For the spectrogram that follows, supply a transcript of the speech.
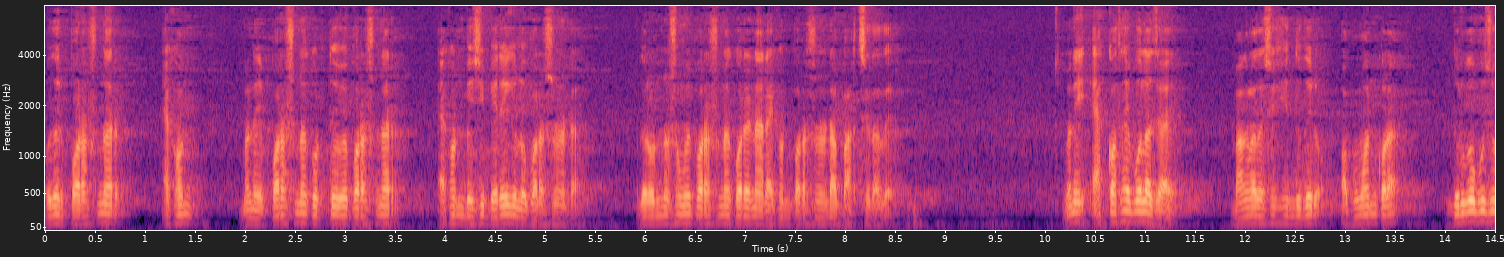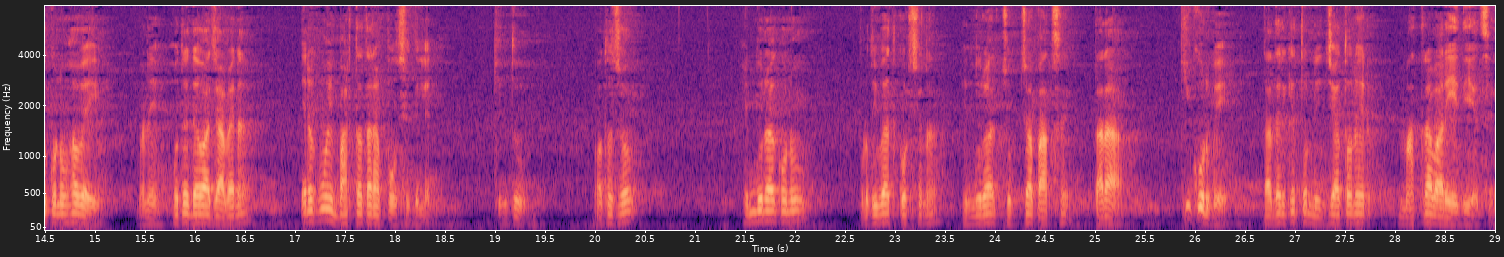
ওদের পড়াশোনার এখন মানে পড়াশোনা করতে হবে, পড়াশোনার এখন বেশি বেড়ে গেল পড়াশোনাটা। ওদের অন্য সময় পড়াশোনা করে না আর এখন পড়াশোনাটা বাড়ছে তাদের। মানে এক কথায় বলা যায়, বাংলাদেশের হিন্দুদের অপমান করা, দুর্গাপুজো কোনোভাবেই মানে হতে দেওয়া যাবে না। এরকমই বার্তা তারা পৌঁছে দিলেন। কিন্তু অথচ হিন্দুরা কোনো প্রতিবাদ করছে না। হিন্দুরা চুপচাপ আছে। তারা কি করবে? তাদেরকে তো নির্যাতনের মাত্রা বাড়িয়ে দিয়েছে।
